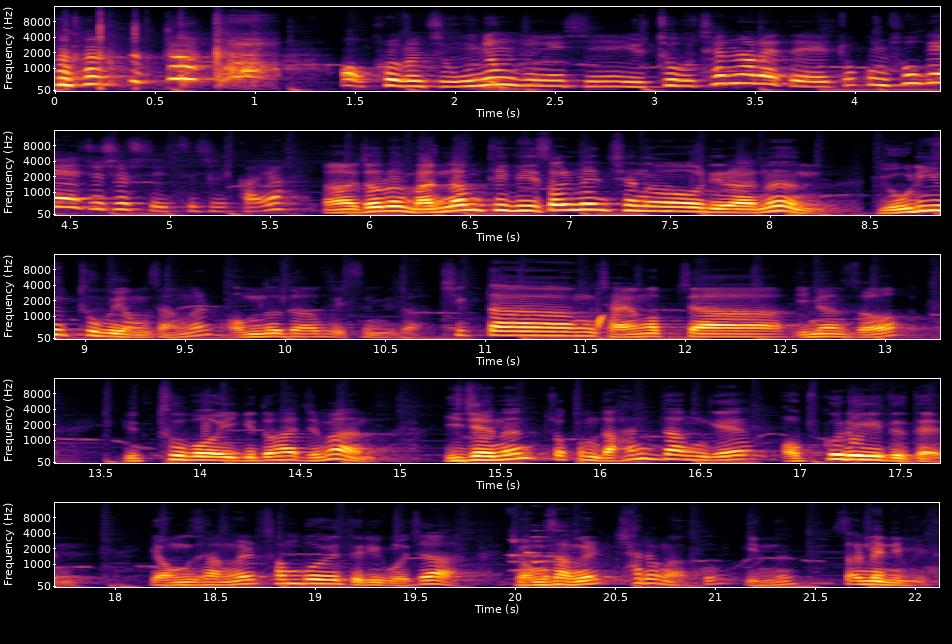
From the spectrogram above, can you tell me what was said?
어, 그러면 지금 운영 중이신 유튜브 채널에 대해 조금 소개해 주실 수 있으실까요? 아, 저는 만남 TV 썰맨 채널이라는 요리 유튜브 영상을 업로드하고 있습니다. 식당 자영업자이면서 유튜버이기도 하지만 이제는 조금 더 한 단계 업그레이드된 영상을 선보여 드리고자 영상을 촬영하고 있는 썰맨입니다.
